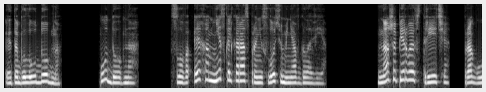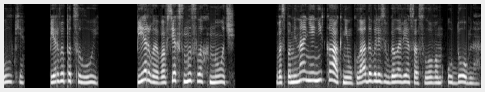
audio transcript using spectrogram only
Это было удобно. Удобно. Слово эхом несколько раз пронеслось у меня в голове. Наша первая встреча, прогулки, первый поцелуй, первая во всех смыслах ночь. Воспоминания никак не укладывались в голове со словом «удобно».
